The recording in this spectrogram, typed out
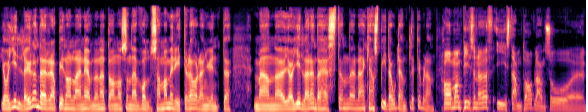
jag gillar ju den där Rapid Online även om den inte har någon sån där våldsamma meriter, det har den ju inte. Men eh, jag gillar ändå hästen, den kan spida ordentligt ibland. Har man Peace and Earth i stamtavlan så eh,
